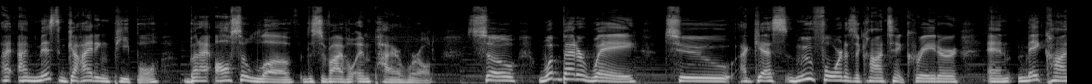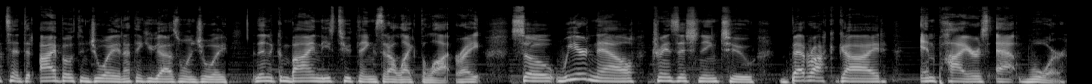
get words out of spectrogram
I, I miss guiding people, but I also love the survival empire world. So, what better way to, I guess, move forward as a content creator and make content that I both enjoy and I think you guys will enjoy, and then combine these two things that I liked a lot, right? So, we are now transitioning to Bedrock Guide Empires at War.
